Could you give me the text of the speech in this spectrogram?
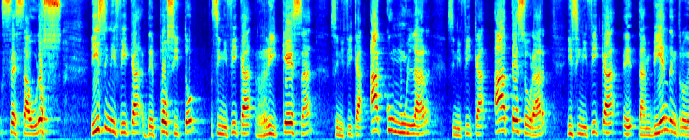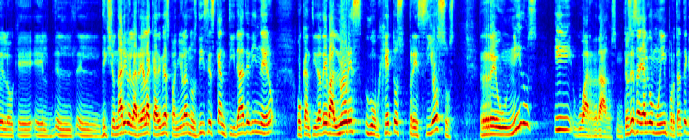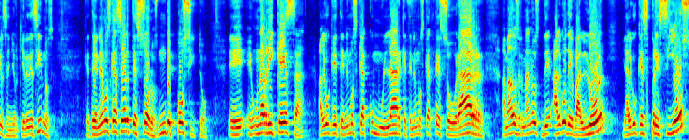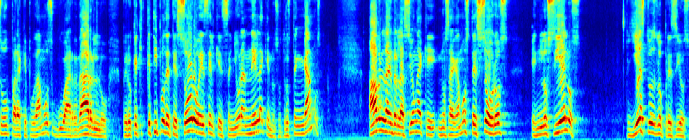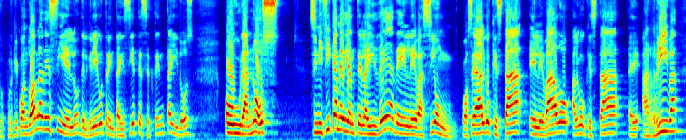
cesauros y significa depósito, significa riqueza, significa acumular, significa atesorar y significa eh, también dentro de lo que el, diccionario de la Real Academia Española nos dice es cantidad de dinero o cantidad de valores u objetos preciosos reunidos y guardados. Entonces hay algo muy importante que el Señor quiere decirnos que tenemos que hacer tesoros, un depósito, eh, una riqueza, algo que tenemos que acumular, que tenemos que atesorar, amados hermanos, de algo de valor y algo que es precioso para que podamos guardarlo. Pero ¿qué, tipo de tesoro es el que el Señor anhela que nosotros tengamos? habla en relación a que nos hagamos tesoros en los cielos. Y esto es lo precioso, porque cuando habla de cielo, del griego 3772, uranos, significa mediante la idea de elevación, o sea, algo que está elevado, algo que está eh, arriba.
